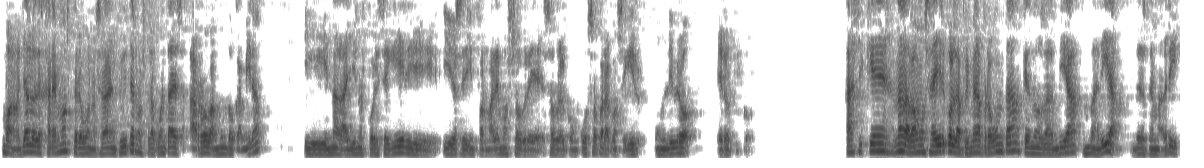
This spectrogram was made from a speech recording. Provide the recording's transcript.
bueno, ya lo dejaremos, pero bueno, será en Twitter, nuestra cuenta es arroba mundocamira y nada, allí nos podéis seguir y, y os informaremos sobre, sobre el concurso para conseguir un libro erótico. Así que nada, vamos a ir con la primera pregunta que nos la envía María desde Madrid.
